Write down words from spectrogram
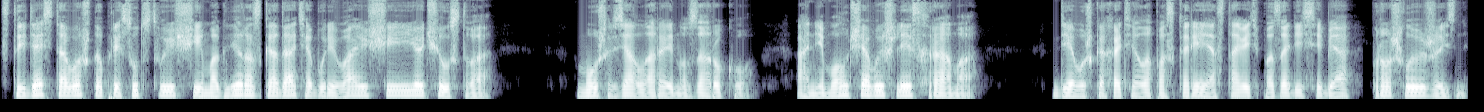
стыдясь того, что присутствующие могли разгадать обуревающие ее чувства. Муж взял Лорейну за руку. Они молча вышли из храма. Девушка хотела поскорее оставить позади себя прошлую жизнь,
